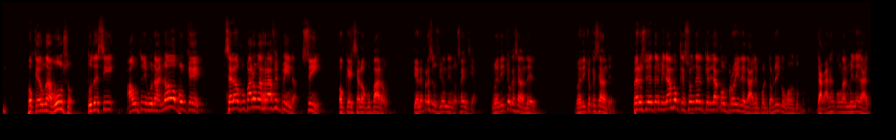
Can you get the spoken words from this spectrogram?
Porque es un abuso. Tú decís a un tribunal, no, porque se le ocuparon a Rafi Pina. Sí, ok, se lo ocuparon. Tiene presunción de inocencia. No he dicho que sean de él. No he dicho que sean de él. Pero si determinamos que son de él, que él la compró ilegal en Puerto Rico, cuando tú te agarran con arma ilegal,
